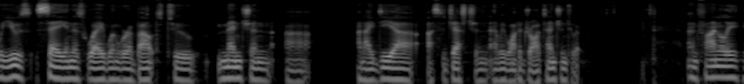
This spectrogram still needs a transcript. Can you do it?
we use say in this way when we're about to mention uh, an idea, a suggestion, and we want to draw attention to it. And finally,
